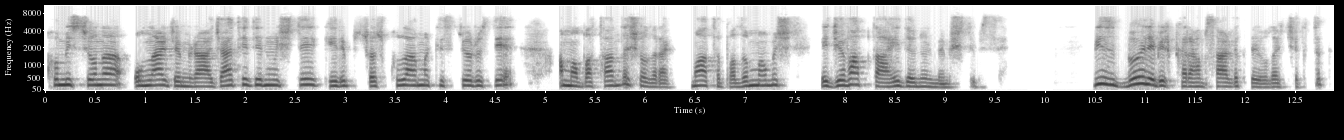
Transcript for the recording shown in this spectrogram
komisyona onlarca müracaat edilmişti. Gelip söz kullanmak istiyoruz diye ama vatandaş olarak muhatap alınmamış ve cevap dahi dönülmemişti bize. Biz böyle bir karamsarlıkla yola çıktık.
